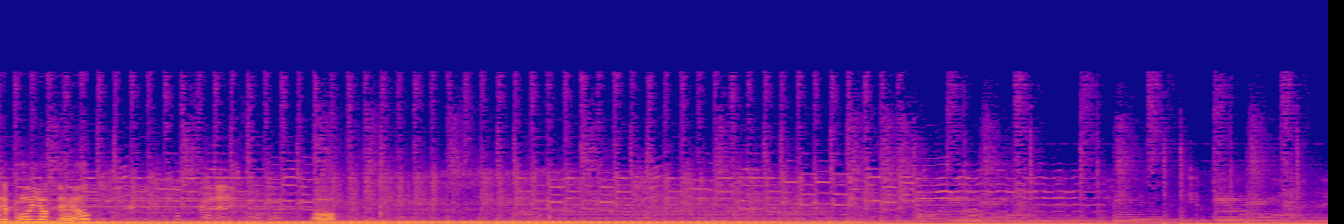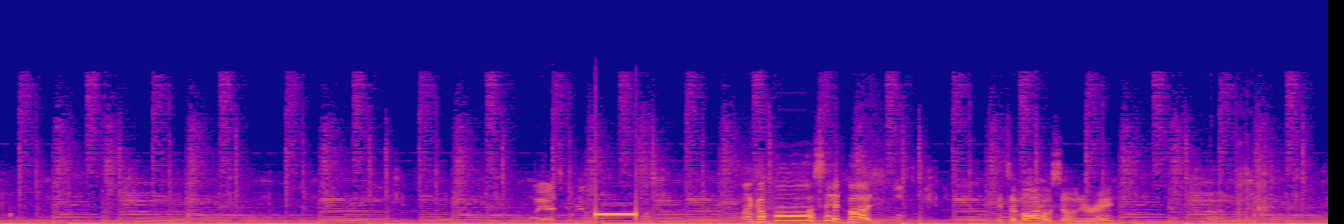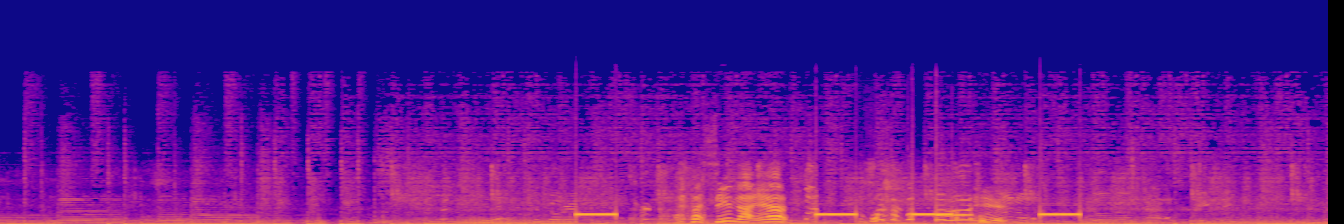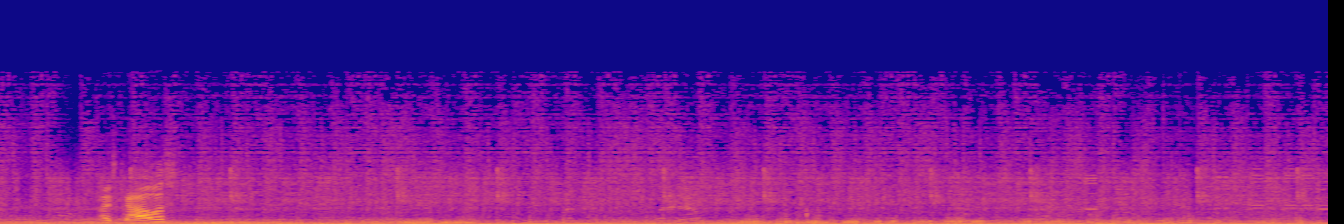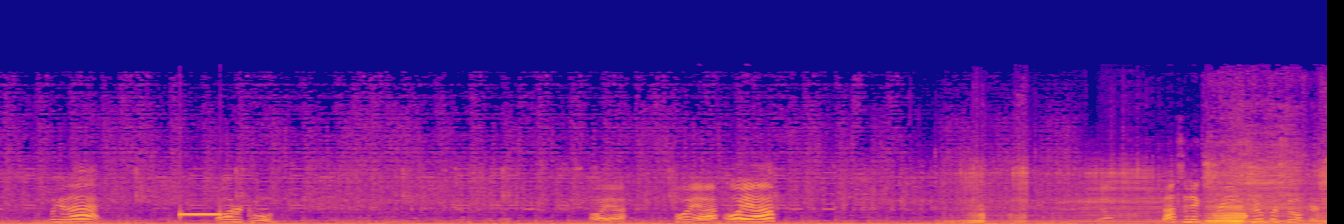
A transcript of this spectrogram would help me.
me to pull you up the hill? Oh. Oh yeah, it's going Like a faucet, bud. Oh, it's a mono cylinder, right? I seen that, yeah. What the f going on here? Nice callus. Look at that. Water cooled. Oh yeah. Oh yeah. Oh yeah. That's an extreme super soaker.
